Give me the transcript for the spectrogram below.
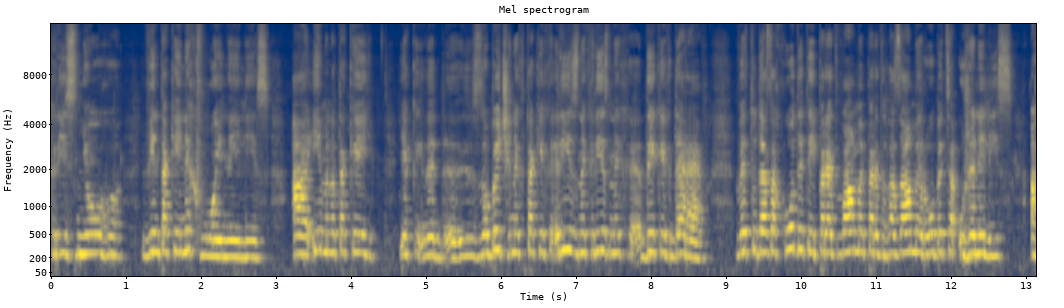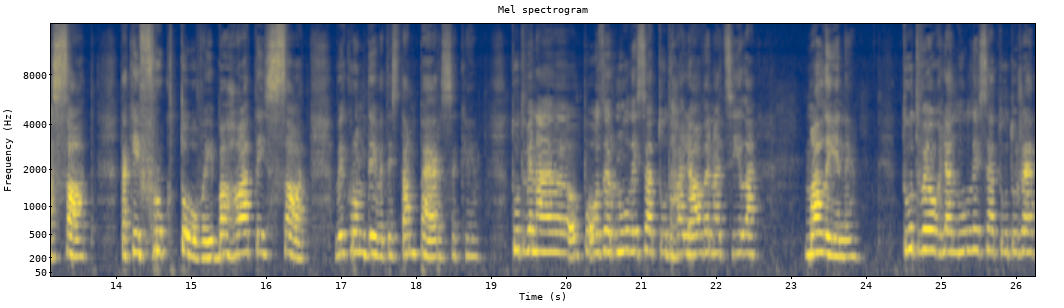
крізь нього. Він такий не хвойний ліс, а іменно такий, як е, е, з обичних таких різних різних диких дерев. Ви туди заходите і перед вами, перед глазами робиться уже не ліс, а сад. Такий фруктовий, багатий сад. Ви кром дивитесь, там персики. Тут ви на, озирнулися, тут галявина ціла малини. Тут ви оглянулися, тут уже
